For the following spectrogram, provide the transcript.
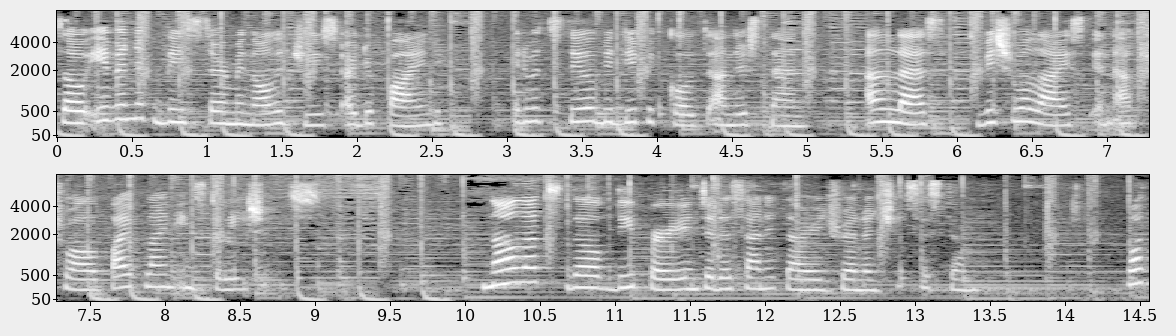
So even if these terminologies are defined, it would still be difficult to understand unless visualized in actual pipeline installations. Now let's delve deeper into the sanitary drainage system. What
